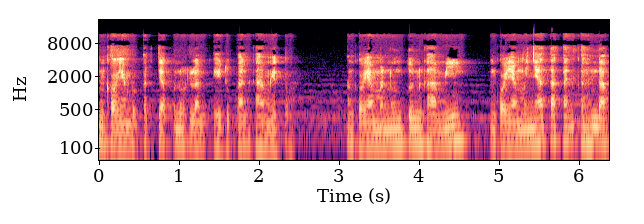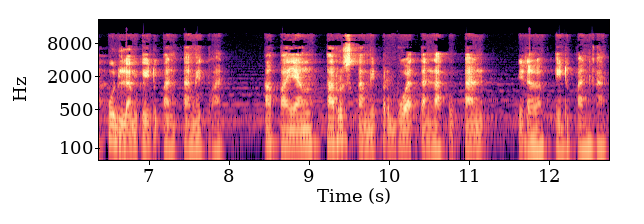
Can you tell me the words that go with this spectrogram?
Engkau yang bekerja penuh dalam kehidupan kami Tuhan. Engkau yang menuntun kami, Engkau yang menyatakan kehendakmu dalam kehidupan kami Tuhan. Apa yang harus kami perbuat dan lakukan di dalam kehidupan kami.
